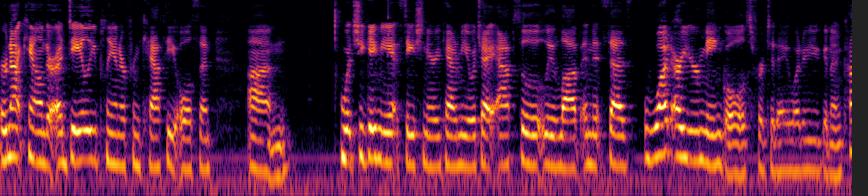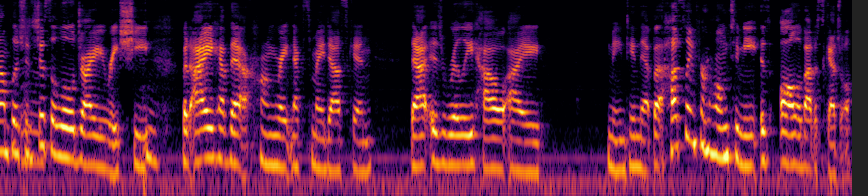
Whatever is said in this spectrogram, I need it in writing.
or not calendar, a daily planner from Kathy Olson, um, which she gave me at Stationery Academy, which I absolutely love. And it says, What are your main goals for today? What are you going to accomplish? It's mm-hmm. just a little dry erase sheet, mm-hmm. but I have that hung right next to my desk, and that is really how I maintain that. But hustling from home to me is all about a schedule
